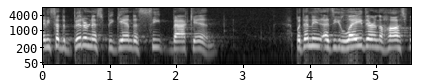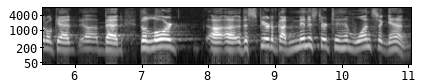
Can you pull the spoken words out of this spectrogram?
And he said the bitterness began to seep back in. But then, he, as he lay there in the hospital get, uh, bed, the Lord, uh, uh, the Spirit of God, ministered to him once again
